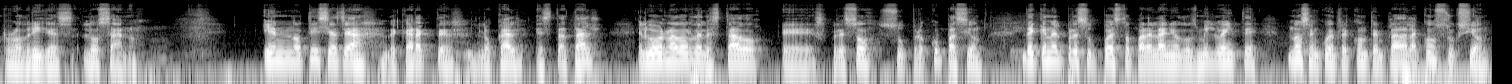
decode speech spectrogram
Rodríguez Lozano. Y en noticias ya de carácter local estatal, el gobernador del estado eh, expresó su preocupación de que en el presupuesto para el año 2020 no se encuentre contemplada la construcción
